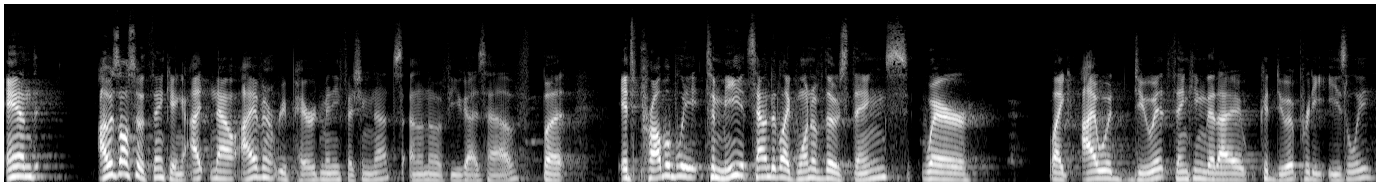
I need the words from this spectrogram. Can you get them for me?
And I was also thinking, I, now I haven't repaired many fishing nets. I don't know if you guys have, but it's probably, to me, it sounded like one of those things where like I would do it thinking that I could do it pretty easily.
